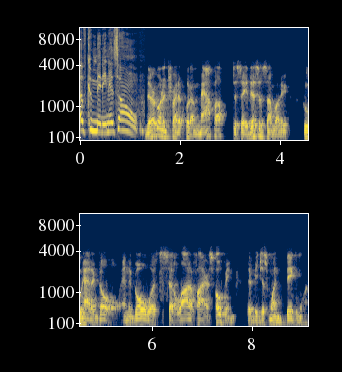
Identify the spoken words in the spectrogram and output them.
of committing his own. They're going to try to put a map up to say this is somebody who had a goal, and the goal was to set a lot of fires, hoping there'd be just one big one.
